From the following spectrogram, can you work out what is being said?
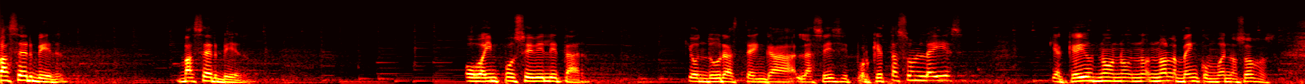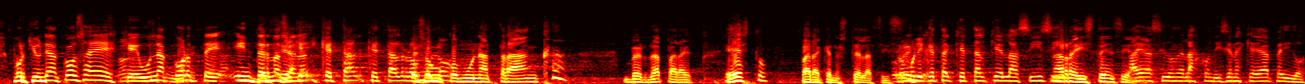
va a servir, va a servir o va a imposibilitar que Honduras tenga la CICI, porque estas son leyes que aquellos no, no, no, las ven con buenos ojos. Porque una cosa es que una corte internacional... ¿Qué, tal, qué tal Que son como una tranca, ¿verdad? Para esto, para que no esté la CICI. ¿qué tal, qué tal que la CICI... La resistencia. Haya sido una de las condiciones que haya pedido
